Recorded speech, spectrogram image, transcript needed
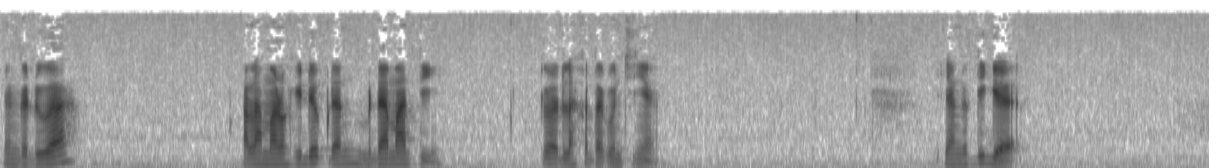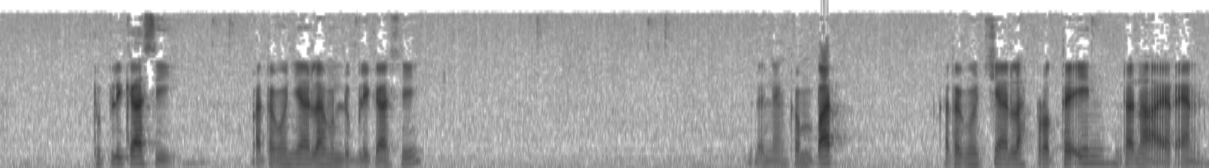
Yang kedua adalah makhluk hidup dan benda mati. Itu adalah kata kuncinya. Yang ketiga, duplikasi. Kata kuncinya adalah menduplikasi. Dan yang keempat, kata kuncinya adalah protein dan ARN.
